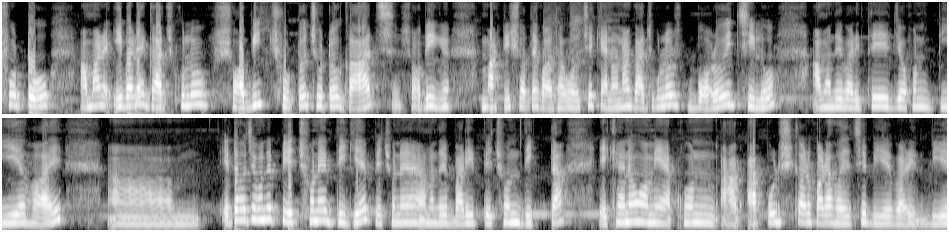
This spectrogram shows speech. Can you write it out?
ছোট, আমার এবারে গাছগুলো সবই ছোট ছোট গাছ, সবই মাটির সাথে কথা বলছে। কেননা গাছগুলো বড়ই ছিল, আমাদের বাড়িতে যখন বিয়ে হয় এটা হচ্ছে আমাদের পেছনের দিকে, পেছনে আমাদের বাড়ির পেছন দিকটা। এখানেও আমি এখন পরিষ্কার করা হয়েছে বিয়ে বাড়ির, বিয়ে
